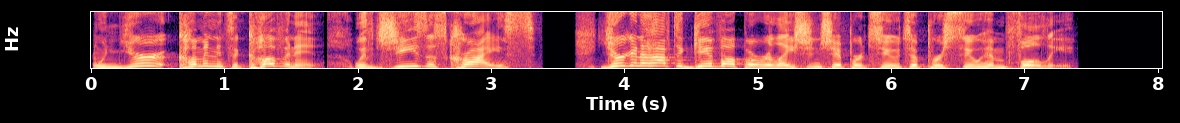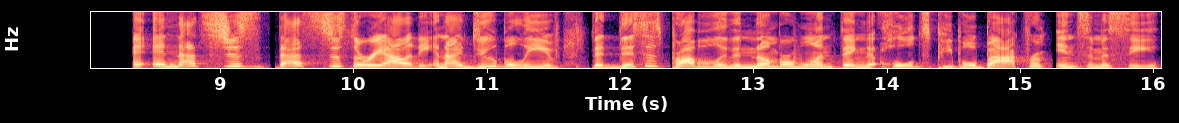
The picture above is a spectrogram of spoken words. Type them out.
when you're coming into covenant with Jesus Christ, you're gonna have to give up a relationship or two to pursue him fully and that's just that's just the reality. And i do believe that this is probably the number one thing that holds people back from intimacy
